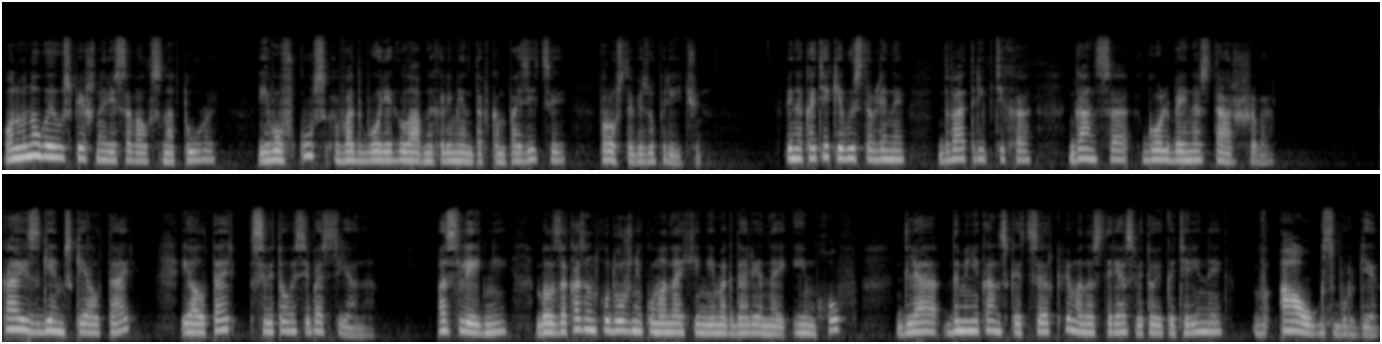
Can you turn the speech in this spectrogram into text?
Он много и успешно рисовал с натуры, его вкус в отборе главных элементов композиции просто безупречен. В пинокотеке выставлены два триптиха Ганса Гольбейна-старшего. Кайсгемский алтарь и алтарь святого Себастьяна. Последний был заказан художнику монахини Магдаленой Имхов для Доминиканской церкви монастыря святой Екатерины в Аугсбурге.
